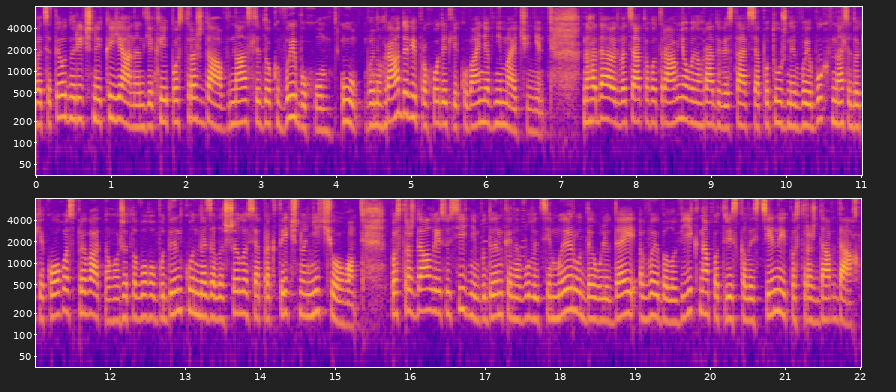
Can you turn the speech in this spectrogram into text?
21-річний киянин, який постраждав внаслідок вибуху у Виноградові, проходить лікування в Німеччині. Нагадаю, 20 травня у Виноградові стався потужний вибух, внаслідок якого з приватного житлового будинку не залишилося практично нічого. Постраждали і сусідні будинки на вулиці Миру, де у людей вибило вікна, потріскали стіни і постраждав дах.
